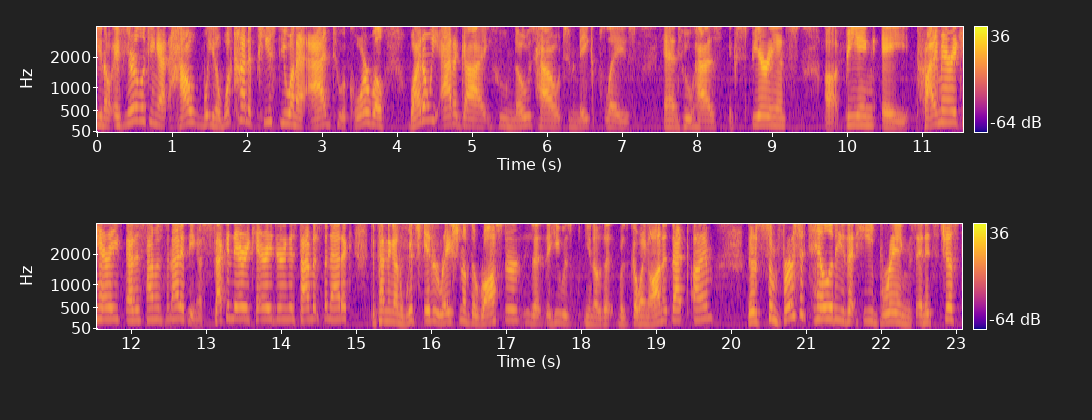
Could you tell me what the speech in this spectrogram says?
you know, if you're looking at how, you know, what kind of piece do you want to add to a core? Well, why don't we add a guy who knows how to make plays and who has experience uh, being a primary carry at his time at Fnatic, being a secondary carry during his time at Fnatic, depending on which iteration of the roster that he was, you know, that was going on at that time. There's some versatility that he brings, and it's just,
